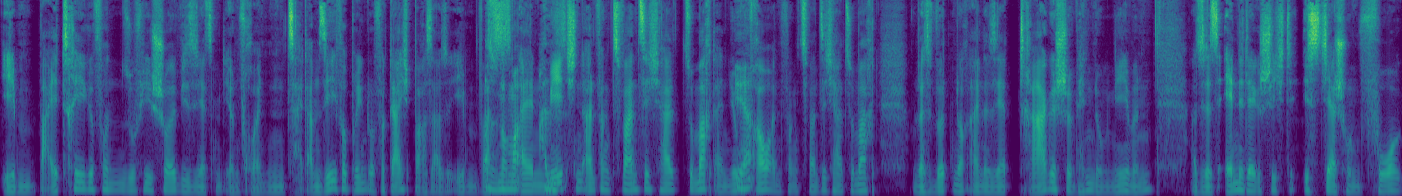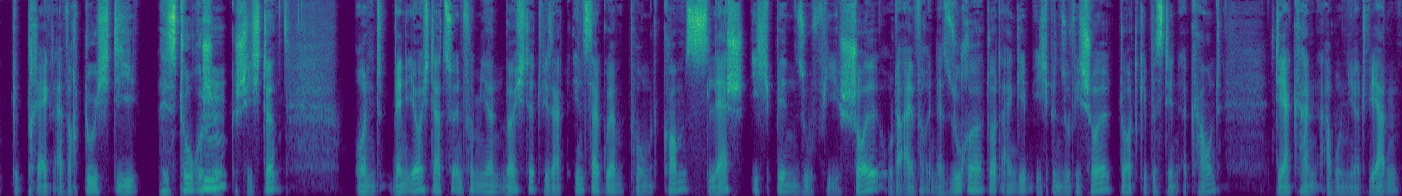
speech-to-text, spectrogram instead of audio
eben Beiträge von Sophie Scholl, wie sie jetzt mit ihren Freunden Zeit am See verbringt oder Vergleichbares. Also eben, was Also ein Mädchen Anfang 20 halt so macht, eine junge Ja. Frau Anfang 20 halt so macht. Und das wird noch eine sehr tragische Wendung nehmen. Also das Ende der Geschichte ist ja schon vorgeprägt, einfach durch die historische Mhm. Geschichte. Und wenn ihr euch dazu informieren möchtet, wie gesagt, instagram.com slash ich bin Sophie Scholl oder einfach in der Suche dort eingeben, ich bin Sophie Scholl, dort gibt es den Account, der kann abonniert werden.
